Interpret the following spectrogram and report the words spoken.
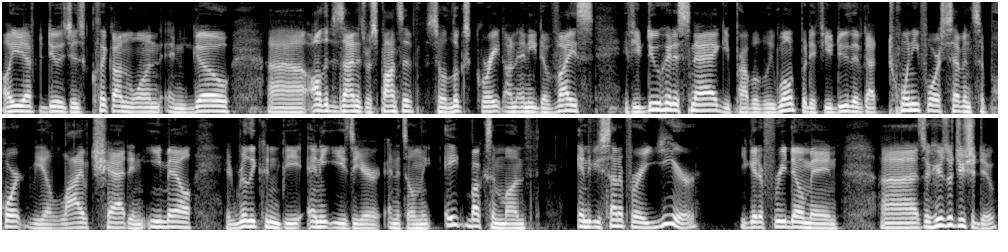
All you have to do is just click on one and go. Uh, all the design is responsive, so it looks great on any device. If you do hit a snag, you probably won't, but if you do, they've got 24 7 support via live chat and email. It really couldn't be any easier, and it's only eight bucks a month. And if you sign up for a year, you get a free domain. Uh, so here's what you should do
